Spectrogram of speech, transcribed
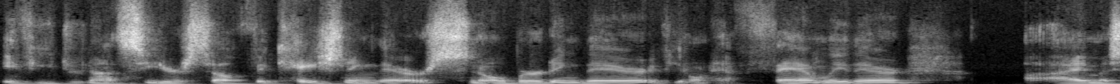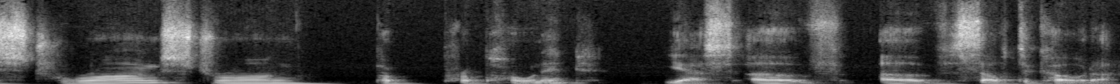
if you do not see yourself vacationing there or snowbirding there, if you don't have family there, I'm a strong, strong p- proponent, yes, of of South Dakota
